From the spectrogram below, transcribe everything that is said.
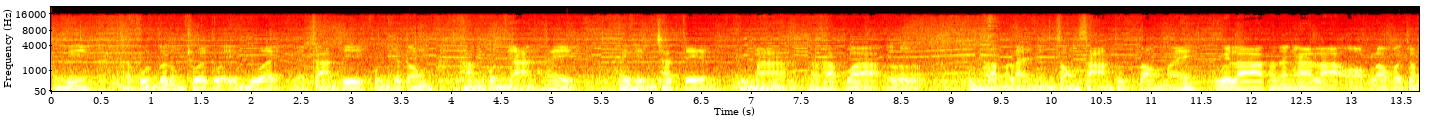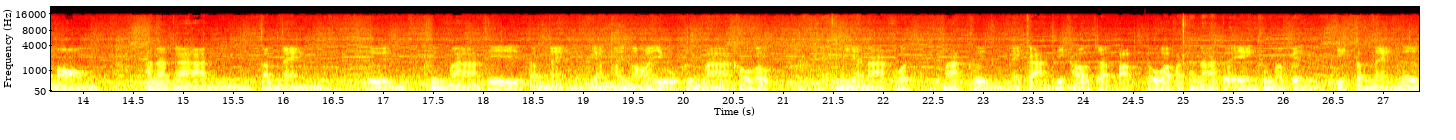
พวกนี้แต่คุณก็ต้องช่วยตัวเองด้วย ในการที่คุณจะต้องทำผลงานให้ให้เห็นชัดเจนขึ้นมานะครับว่าเออ คุณทำอะไรหนึ่งสองสามถูกต้องไหม เวลาพนักงานลาออกเราก็จะมองพนักงานตำแหน่งอื่นขึ้นมาที่ตำแหน่งยังน้อยๆอยู่ขึ้นมาเขาก็มีอนาคตมากขึ้น ในการที่เขาจะปรับตัวพัฒนาตัวเองขึ้นมาเป็นอีกตำแหน่งหนึ่ง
